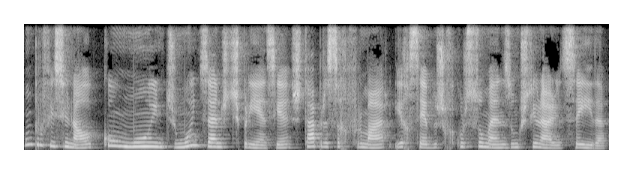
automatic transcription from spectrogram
Um profissional com muitos, muitos anos de experiência está para se reformar e recebe dos recursos humanos um questionário de saída.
